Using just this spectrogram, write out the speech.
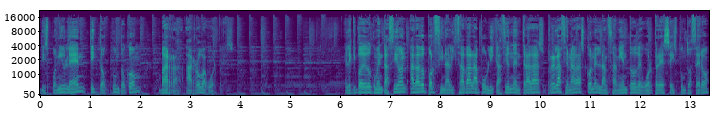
disponible en tiktok.com barra arroba WordPress. El equipo de documentación ha dado por finalizada la publicación de entradas relacionadas con el lanzamiento de WordPress 6.0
